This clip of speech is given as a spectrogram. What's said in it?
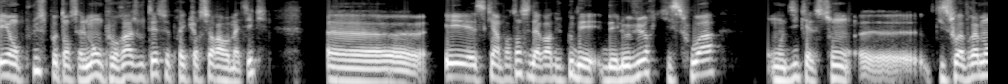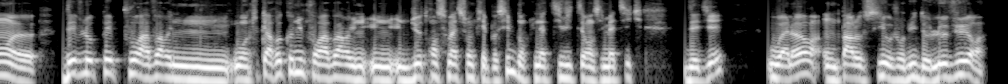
et en plus, potentiellement, on peut rajouter ce précurseur aromatique. et ce qui est important, c'est d'avoir du coup des, levures qui soient on dit qu'elles sont qui soient vraiment développées pour avoir une ou en tout cas reconnues pour avoir une, une, biotransformation qui est possible donc une activité enzymatique dédiée ou alors on parle aussi aujourd'hui de levures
